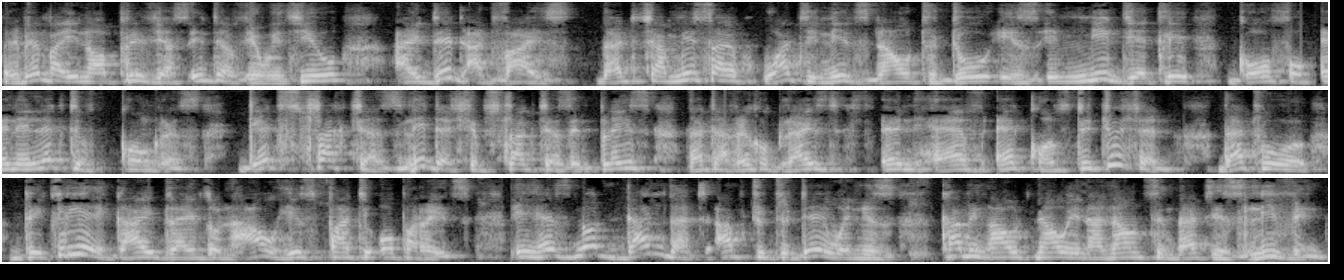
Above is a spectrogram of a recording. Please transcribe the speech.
Remember, in our previous interview with you, I did advise that Chamisa, what he needs now to do is immediately go for an elective Congress, get structures, leadership structures in place that are recognized and have a constitution that will be clear guidelines on how his party operates. He has not done that up to today when he's coming out now and announcing that he's leaving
